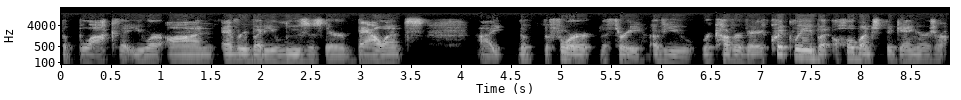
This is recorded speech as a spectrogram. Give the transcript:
the block that you are on. Everybody loses their balance. Uh, the, the four, the three of you recover very quickly, but a whole bunch of the gangers are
